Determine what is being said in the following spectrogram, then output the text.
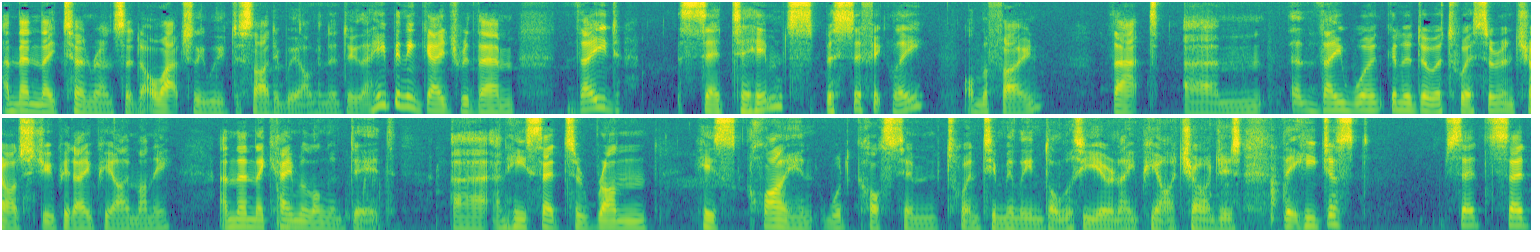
and then they turned around and said, "Oh, actually, we've decided we are going to do that." He'd been engaged with them. They'd said to him specifically on the phone that um, they weren't going to do a Twitter and charge stupid API money, and then they came along and did. Uh, and he said to run his client would cost him twenty million dollars a year in API charges. That he just said said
